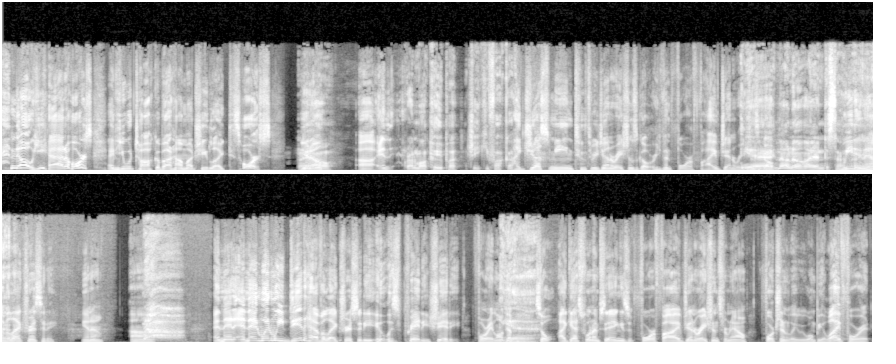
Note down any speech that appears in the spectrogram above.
no, he had a horse, and he would talk about how much he liked his horse. You know. Uh, and Grandma Cooper, cheeky fucker. I just mean two, three generations ago, or even four or five generations yeah, ago. no, no, I understand. we that, didn't have electricity, you know. Um, and then and then when we did have electricity, it was pretty shitty for a long time. Yeah. So I guess what I'm saying is, four or five generations from now, fortunately, we won't be alive for it.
